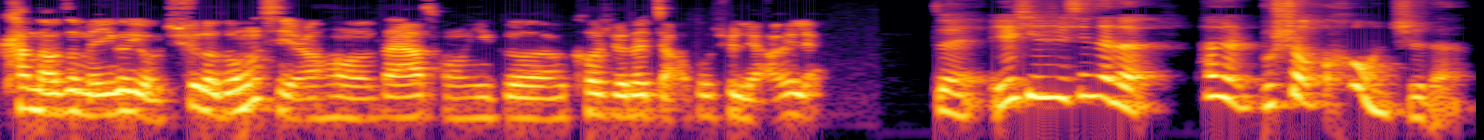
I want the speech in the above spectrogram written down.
看到这么一个有趣的东西，然后大家从一个科学的角度去聊一聊。对，尤其是现在的它是不受控制的，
